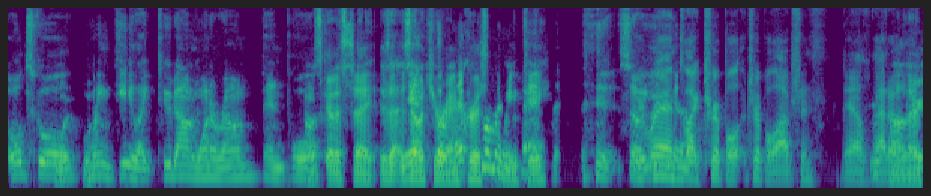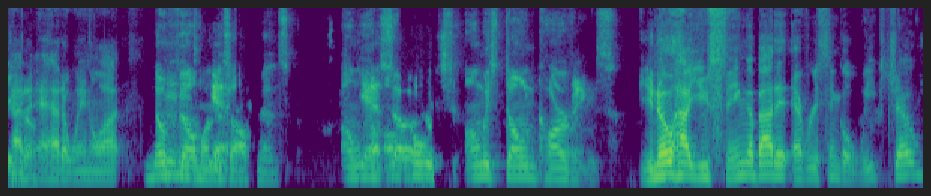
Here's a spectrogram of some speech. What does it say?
old school What- what- wing T, like two down, one around, pin pull. I was gonna say, is that is Yeah, that what you so ran, Chris? Wing back. T. so we you- ran you know, like triple triple option. Yeah, had a, Oh, there you had go. A, had a wing a lot. No Mhm, film on this offense. On- Yeah, so- only, only stone carvings. You know how you sing about it every single week, Joe?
